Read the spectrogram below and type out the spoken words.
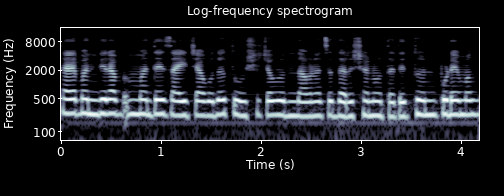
त्या मंदिरामध्ये जायच्या अगोदर तुळशीच्या वृंदावनाचं दर्शन होतं. तिथून पुढे मग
